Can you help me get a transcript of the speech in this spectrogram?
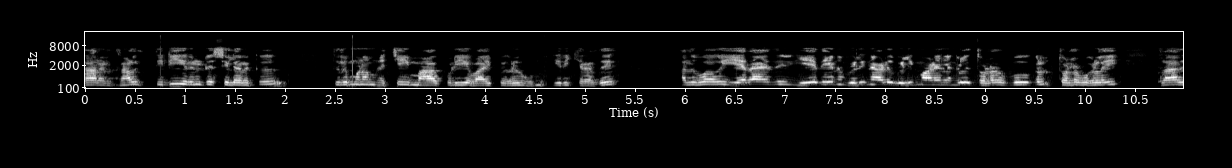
காரணத்தினால் திடீரென்று சிலருக்கு திருமணம் நிச்சயமாகக்கூடிய வாய்ப்புகள் இருக்கிறது. அதுபோக ஏதாவது ஏதேனும் வெளிநாடு வெளிமாநிலங்களில் தொடர்புகள் தொடர்புகளை அதாவது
